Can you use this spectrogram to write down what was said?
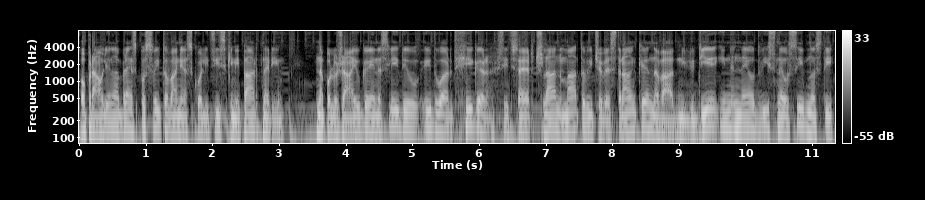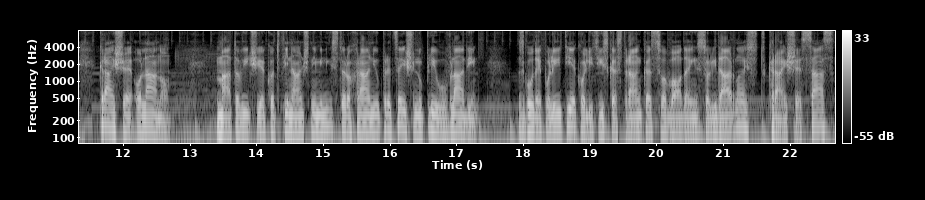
opravljena brez posvetovanja s koalicijskimi partnerji. Na položaju ga je nasledil Eduard Heger, sicer član Matovičeve stranke Navadni ljudje in neodvisne osebnosti, krajše Olano. Matovič je kot finančni minister ohranil precejšen vpliv v vladi. Zgodaj poleti je koalicijska stranka Svoboda in Solidarnost, krajše SAS,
